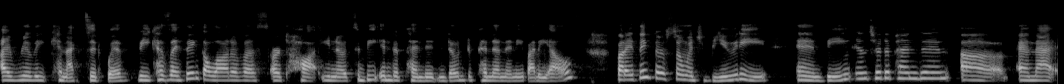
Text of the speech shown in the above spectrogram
I really connected with because I think a lot of us are taught, you know, to be independent and don't depend on anybody else. But I think there's so much beauty in being interdependent, uh, and that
